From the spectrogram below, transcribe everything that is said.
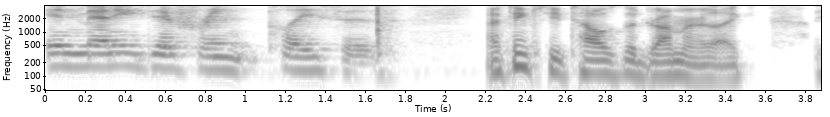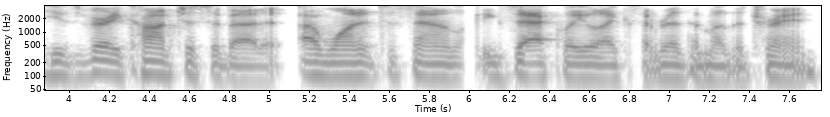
in many different places. I think he tells the drummer, like, he's very conscious about it. I want it to sound exactly like the rhythm of the train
